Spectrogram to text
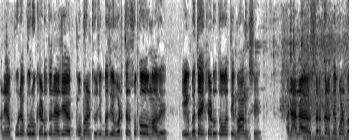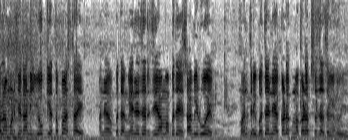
અને પૂરેપૂરું ખેડૂતોને જે કૌભાંડ થયું છે, બધી વળતર ચૂકવવામાં આવે, એવી બધાય ખેડૂતો વતી માંગ છે. અને આના સરકારને પણ ભલામણ છે કે આની યોગ્ય તપાસ થાય અને બધા મેનેજર જે આમાં બધા સામેલ હોય, મંત્રી બધાને કડકમાં કડક સજા થવી જોઈએ.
